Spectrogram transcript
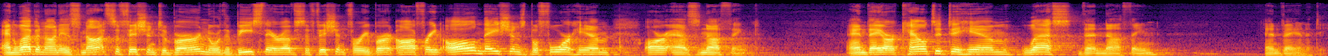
And Lebanon is not sufficient to burn, nor the beast thereof sufficient for a burnt offering. All nations before him are as nothing, and they are counted to him less than nothing and vanity.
